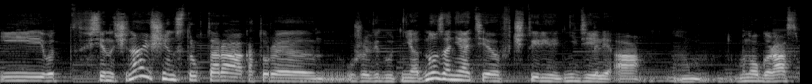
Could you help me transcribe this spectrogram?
И вот все начинающие инструктора, которые уже ведут не одно занятие в 4 недели, а много раз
